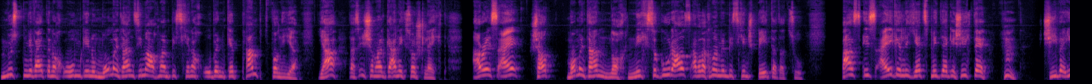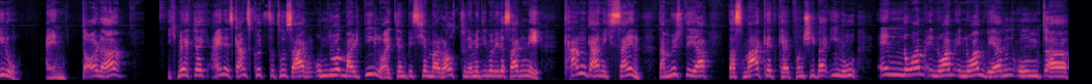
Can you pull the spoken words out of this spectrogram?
müssten wir weiter nach oben gehen und momentan sind wir auch mal ein bisschen nach oben gepumpt von hier. Ja, das ist schon mal gar nicht so schlecht. RSI schaut momentan noch nicht so gut aus, aber da kommen wir ein bisschen später dazu. Was ist eigentlich jetzt mit der Geschichte? Hm, Shiba Inu, ein Dollar ich möchte euch eines ganz kurz dazu sagen, um nur mal die Leute ein bisschen mal rauszunehmen, die immer wieder sagen, nee, kann gar nicht sein. Da müsste ja das Market Cap von Shiba Inu enorm, enorm, enorm werden und äh,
